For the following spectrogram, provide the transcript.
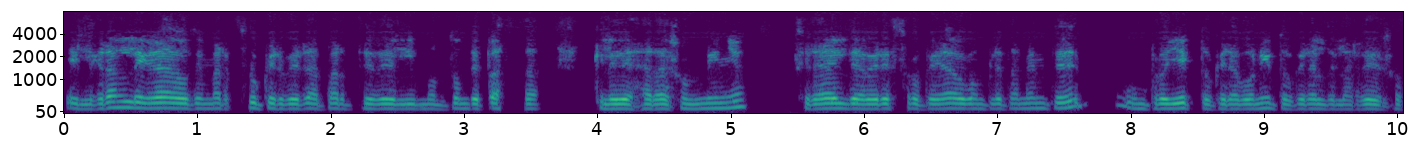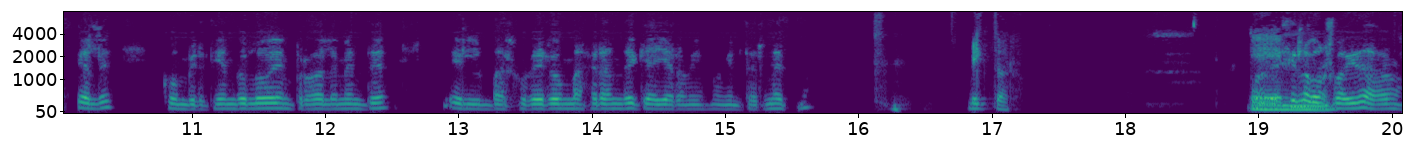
el gran legado de Mark Zuckerberg, aparte del montón de pasta que le dejará a sus niños, será el de haber estropeado completamente un proyecto que era bonito, que era el de las redes sociales, convirtiéndolo en probablemente el basurero más grande que hay ahora mismo en Internet. ¿no? Víctor. Por decirlo con suavidad. ¿no?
